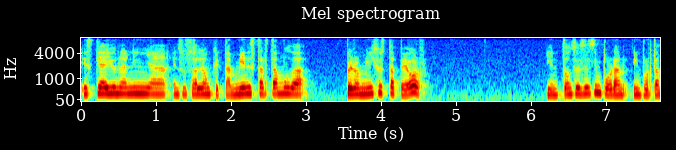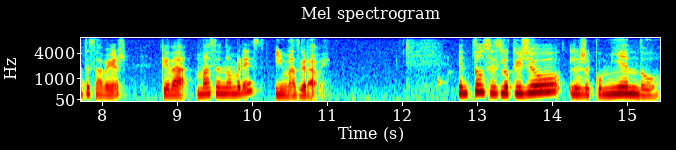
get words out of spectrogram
es que hay una niña en su salón que también es tartamuda, pero mi hijo está peor. Y entonces es importante saber que da más en hombres y más grave. Entonces, lo que yo les recomiendo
